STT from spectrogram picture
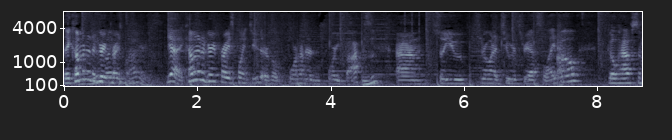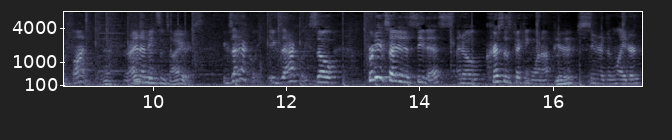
They come in at a great like price point. Yeah, they come in at a great price point too. They're about 440 bucks. Mhm. Um, so you throw in a two or three S lipo, go have some fun. Yeah. Right, Those I mean- some tires. Exactly, exactly. So pretty excited to see this. I know Chris is picking one up here Mhm. sooner than later,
